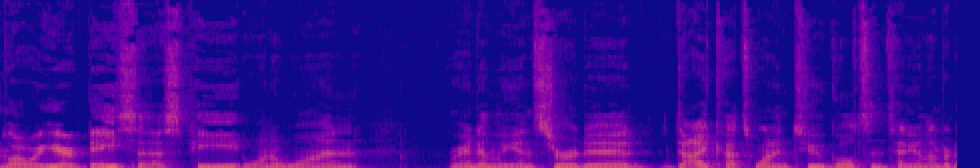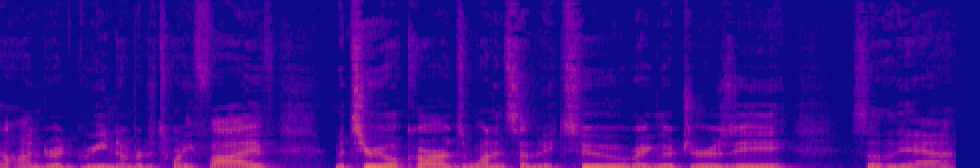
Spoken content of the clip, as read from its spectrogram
While we're here, base SP 101, randomly inserted, die cuts 1 and 2, gold centennial number to 100, green number to 25, material cards 1 and 72, regular jersey. So, yeah,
